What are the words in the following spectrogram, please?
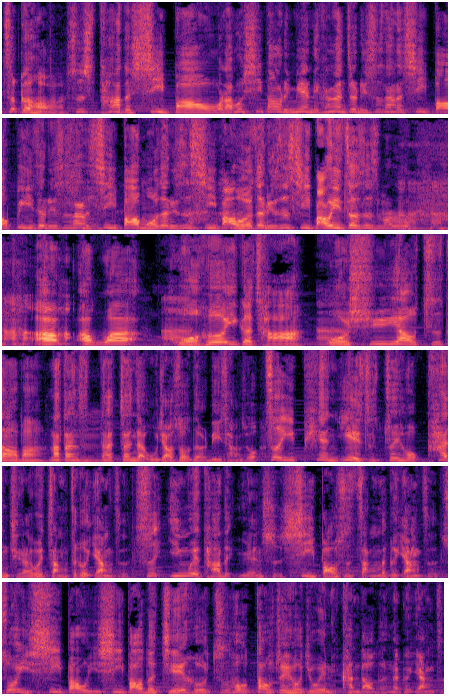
这个哈、哦、是他的细胞，然后细胞里面你看看这里是他的细胞壁，这里是他的细胞膜，这里是细胞核，这里是细胞液，这是什么？啊啊我。我喝一个茶，我需要知道吗？那但是他站在吴教授的立场说，这一片叶子最后看起来会长这个样子，是因为它的原始细胞是长那个样子，所以细胞与细胞的结合之后，到最后就会你看到的那个样子。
